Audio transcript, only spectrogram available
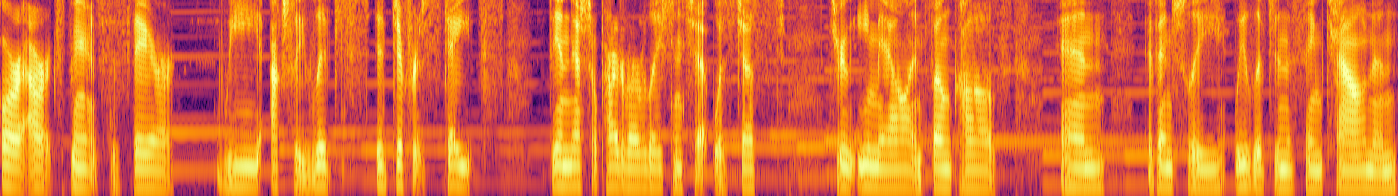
or our experiences there. We actually lived in different states. The initial part of our relationship was just through email and phone calls. And eventually we lived in the same town. And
